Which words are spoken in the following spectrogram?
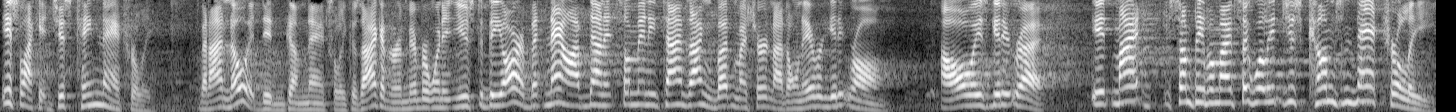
It's like it just came naturally. But I know it didn't come naturally because I can remember when it used to be hard. But now I've done it so many times I can button my shirt and I don't ever get it wrong. I always get it right. It might, some people might say, well, it just comes naturally.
